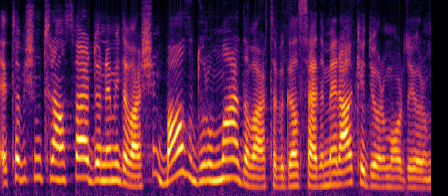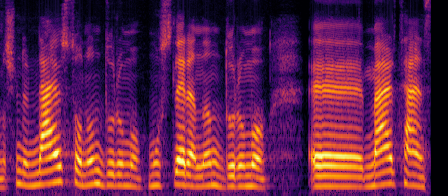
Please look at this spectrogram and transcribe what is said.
E tabii şimdi transfer dönemi de var. Şimdi bazı durumlar da var tabii Galatasaray'da. Merak ediyorum orada yorumunu. Şimdi Nelson'un durumu, Muslera'nın durumu, e, Mertens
